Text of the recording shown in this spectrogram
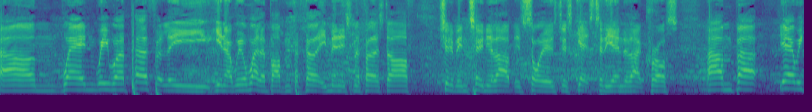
um, when we were perfectly, you know, we were well above them for 30 minutes in the first half. Should have been 2 0 up if Sawyers just gets to the end of that cross. Um, but yeah, we,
